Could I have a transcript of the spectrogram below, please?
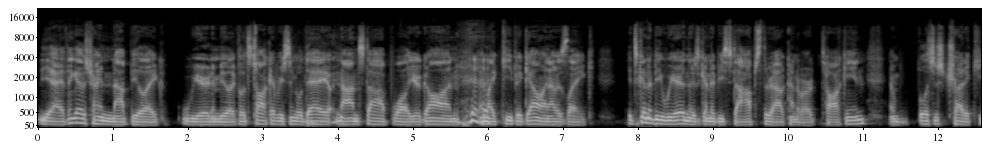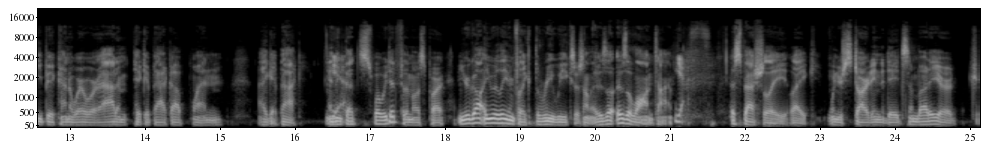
Yeah, I think I was trying to not be like weird and be like, let's talk every single day nonstop while you're gone and like keep it going. I was like, it's going to be weird and there's going to be stops throughout kind of our talking. And let's just try to keep it kind of where we're at and pick it back up when I get back. I Yeah. think that's what we did for the most part. You were gone, you were leaving for like three weeks or something. It was a, it was a long time, Yes. especially like when you're starting to date somebody or tr-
